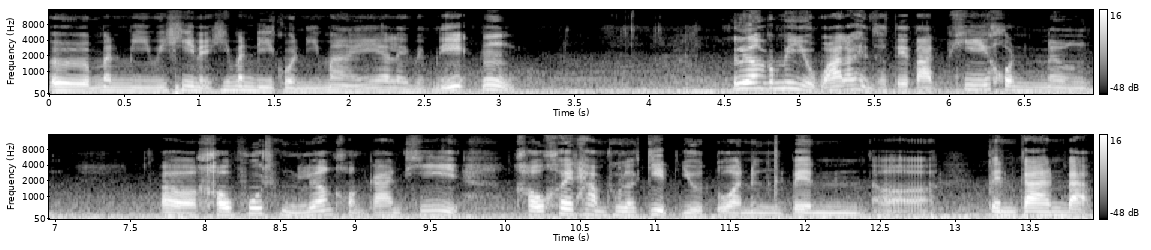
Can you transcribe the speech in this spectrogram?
เออ มันมีวิธีไหนที่มันดีกว่านี้ไหมอะไรแบบนี้ อืมเรื่องก็มีอยู่ว่าเราเห็น status พี่คนหนึ่งเขาพูดถึงเรื่องของการที่เขาเคยทำธุรกิจอยู่ตัวหนึ่งเป็นเอ่อเป็นการแบบ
